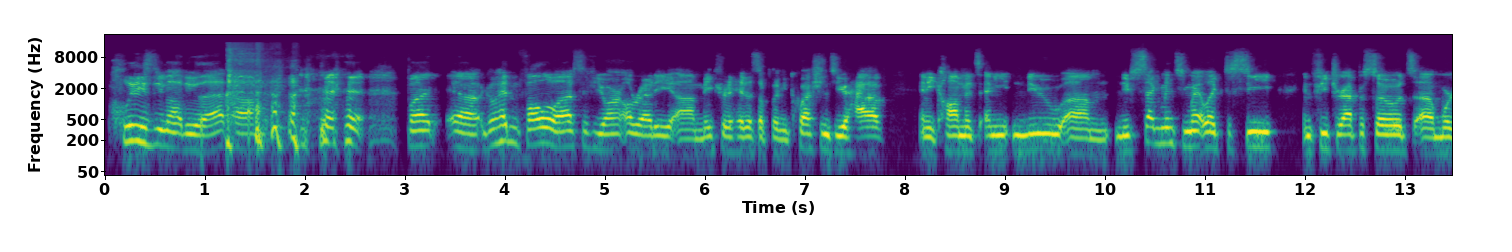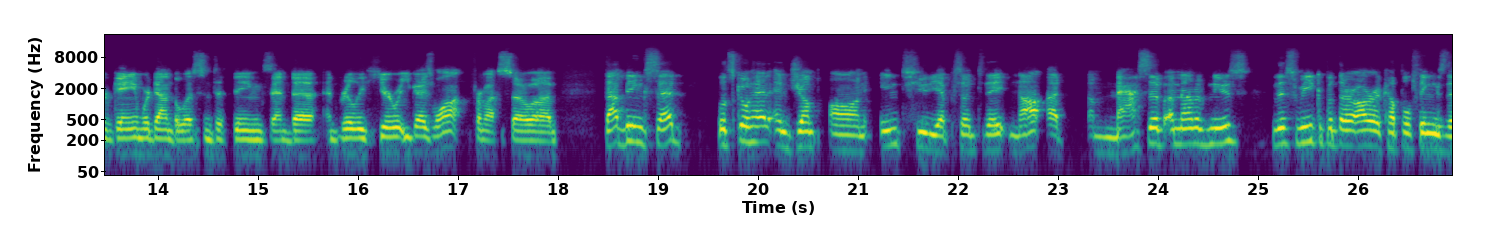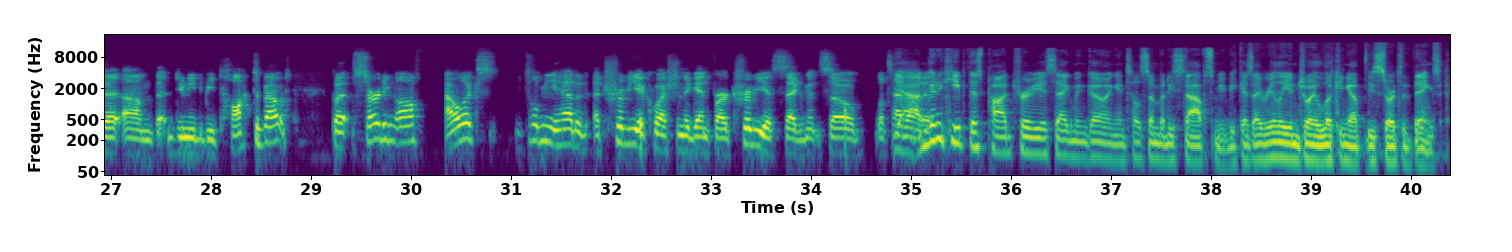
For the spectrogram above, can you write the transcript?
Please do not do that. Um, but uh, go ahead and follow us if you aren't already. Um, make sure to hit us up with any questions you have, any comments, any new um, new segments you might like to see in future episodes. Um, we're game. We're down to listen to things and uh, and really hear what you guys want from us. So um, that being said, let's go ahead and jump on into the episode today. Not a, a massive amount of news this week, but there are a couple things that um, that do need to be talked about. But starting off, Alex, you told me you had a, a trivia question again for our trivia segment. So let's have Yeah, I'm going to keep this pod trivia segment going until somebody stops me because I really enjoy looking up these sorts of things.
